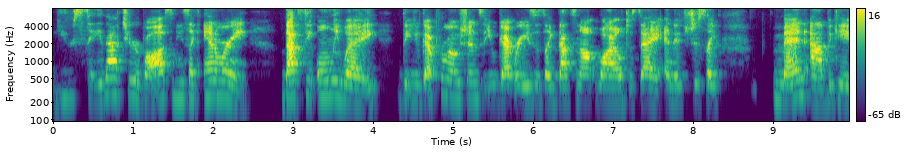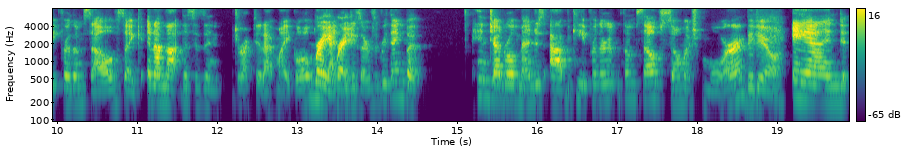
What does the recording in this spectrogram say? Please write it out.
you say that to your boss, and he's like, Anna Marie, that's the only way that you get promotions, that you get raises. Like that's not wild to say, and it's just like men advocate for themselves. Like, and I'm not. This isn't directed at Michael. Right, Again, right. He deserves everything, but in general, men just advocate for their themselves so much more They do. and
